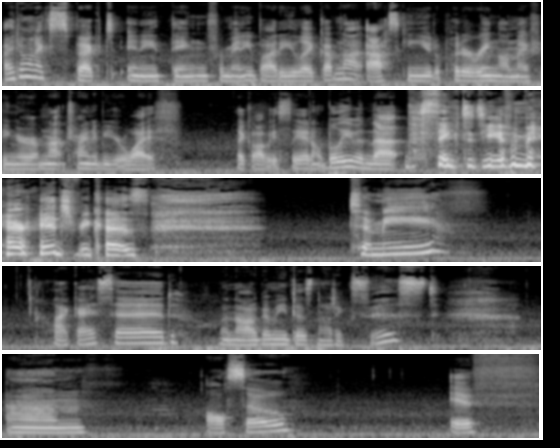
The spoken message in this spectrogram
I don't expect anything from anybody. Like, I'm not asking you to put a ring on my finger. I'm not trying to be your wife. Like, obviously, I don't believe in that, the sanctity of marriage, because to me, like I said, monogamy does not exist. Um, also, if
